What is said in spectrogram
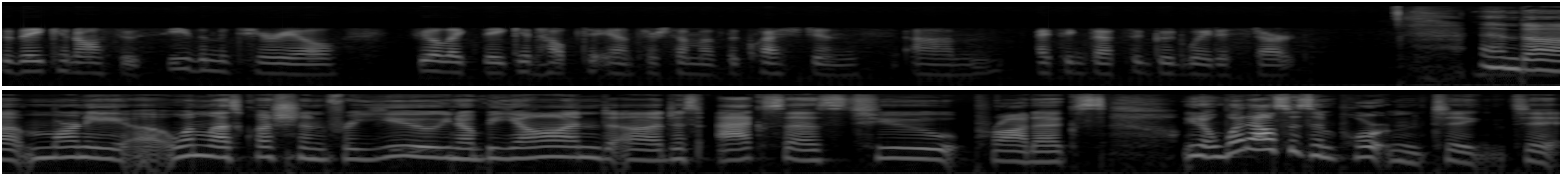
so they can also see the material, feel like they can help to answer some of the questions. Um, I think that's a good way to start. And uh, Marni, uh, one last question for you. You know, beyond uh, just access to products, you know, what else is important to to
